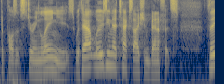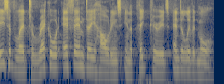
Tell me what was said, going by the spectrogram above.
deposits during lean years without losing their taxation benefits. These have led to record FMD holdings in the peak periods and delivered more.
